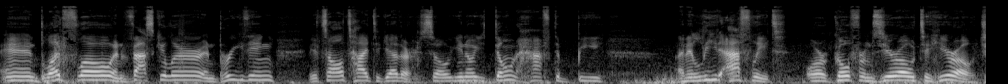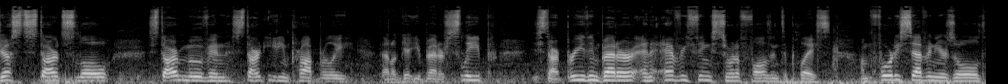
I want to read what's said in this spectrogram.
and blood flow and vascular and breathing, it's all tied together. So, you know, you don't have to be an elite athlete or go from zero to hero. Just start slow, start moving, start eating properly. That'll get you better sleep you start breathing better and everything sort of falls into place. I'm 47 years old.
